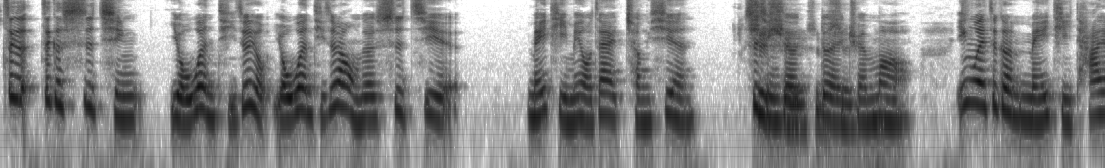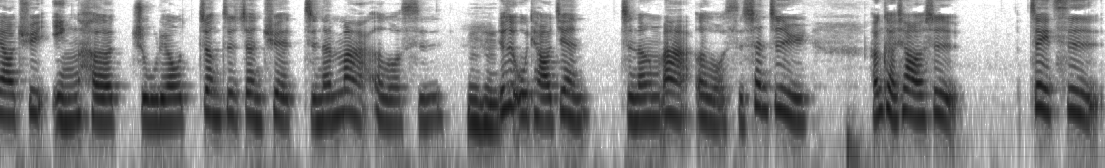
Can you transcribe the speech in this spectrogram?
这个这个事情有问题，这有有问题，这让我们的世界媒体没有在呈现事情的对全貌。嗯因为这个媒体，他要去迎合主流政治正确，只能骂俄罗斯，嗯哼，就是无条件只能骂俄罗斯，甚至于很可笑的是，这次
